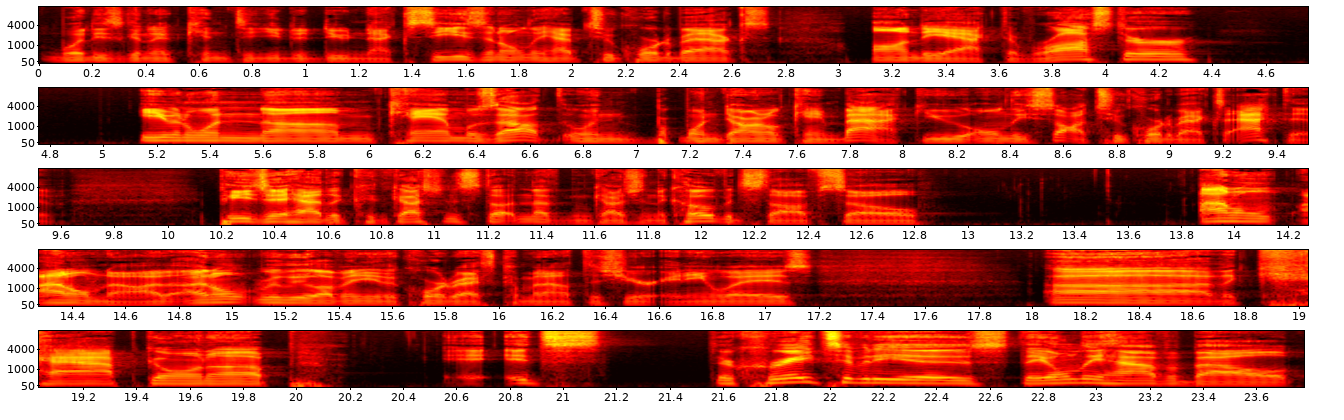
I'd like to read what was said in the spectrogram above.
what he's going to continue to do next season? Only have two quarterbacks on the active roster. Even when um, Cam was out, when when Darnold came back, you only saw two quarterbacks active. PJ had the concussion stuff, not the concussion, the COVID stuff. So I don't, I don't know. I, I don't really love any of the quarterbacks coming out this year, anyways. Uh, the cap going up. It's their creativity is they only have about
